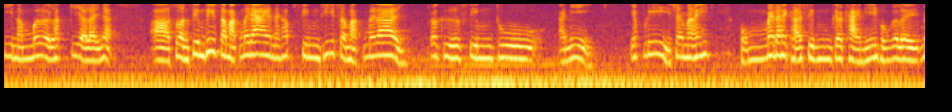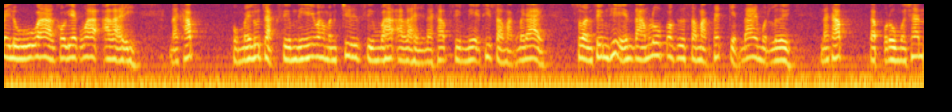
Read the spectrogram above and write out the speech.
กี้นัมเบอร์ลัคกี้อะไรเนี่ยส่วนซิมที่สมัครไม่ได้นะครับ ซิมที่สมัครไม่ได้ก็คือซิมทู อันนี้เอฟรีใช่ไหม ผมไม่ได้ขายซิมเครือข่ายนี้ ผมก็เลยไม่รู้ว่าเขาเรียกว่าอะไรนะครับ ผมไม่รู้จักซิมนี้ว่ามันชื่อซิมว่าอะไรนะครับ ซิมนี้ที่สมัครไม่ได้ ส่วนซิมที่เห็นตามรูปก็คือสมัครแพ็กเกจได้หมดเลยนะครับ กับโปรโมชั่น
